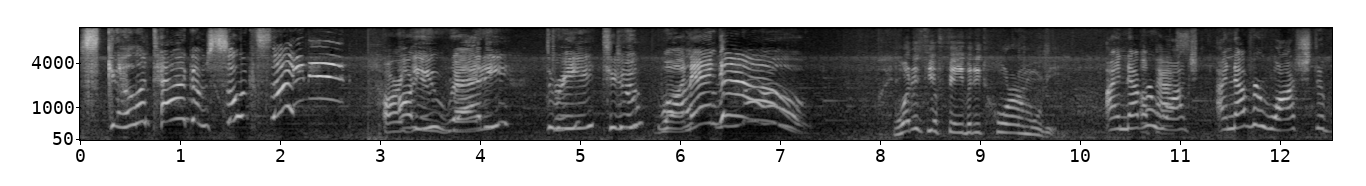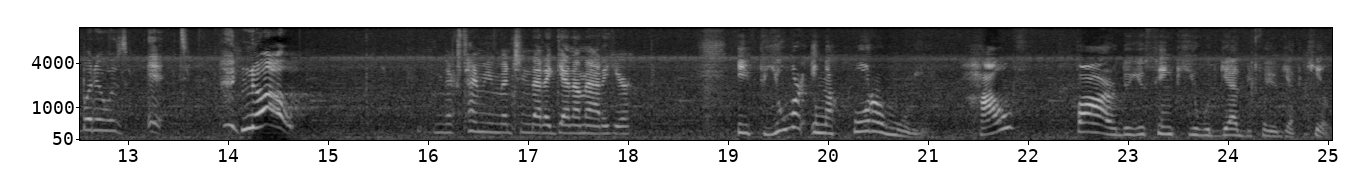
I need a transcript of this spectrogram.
Skeletag? I'm so excited! Are, Are you, you ready? Three, two, one, and go! What is your favorite horror movie? I never watched. I never watched it, but it was it. No. Next time you mention that again, I'm out of here. If you were in a horror movie, how far do you think you would get before you get killed?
